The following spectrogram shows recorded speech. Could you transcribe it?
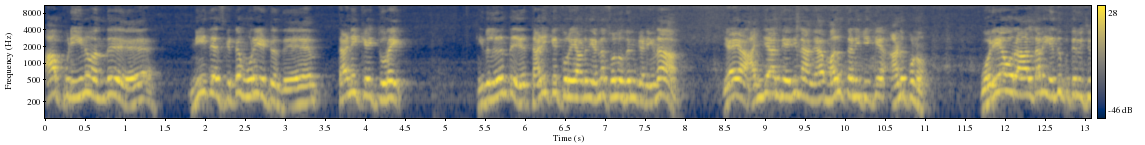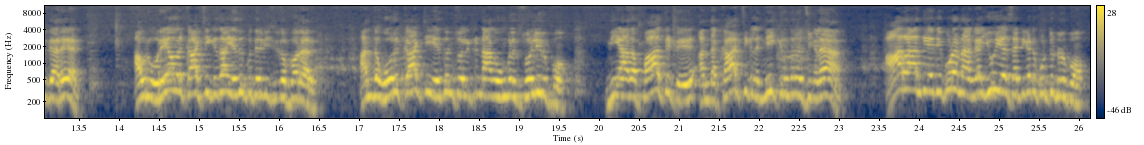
அப்படின்னு வந்து நீதேஷ் கிட்ட முறையிட்டது தணிக்கை துறை இதுல இருந்து தணிக்கை துறையானது என்ன சொல்லுதுன்னு கேட்டீங்கன்னா ஏயா அஞ்சாம் தேதி நாங்க மறு தணிக்கைக்கு அனுப்பணும். ஒரே ஒரு ஆள் தானே எதிர்ப்பு தெரிவிச்சிருக்காரு. அவர் ஒரே ஒரு காட்சிக்கு தான் எதிர்ப்பு தெரிவிச்சிருக்க போறாரு. அந்த ஒரு காட்சி எதுன்னு சொல்லிட்டு நாங்க உங்களுக்கு சொல்லியிருப்போம். நீ அதை பார்த்துட்டு அந்த காட்சிகளை நீக்கிறதுன்னு வச்சுங்களேன் ஆறாம் தேதி கூட நாங்க யூஎஸ் சர்டிபிகேட் கொடுத்துட்டு இருப்போம்.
